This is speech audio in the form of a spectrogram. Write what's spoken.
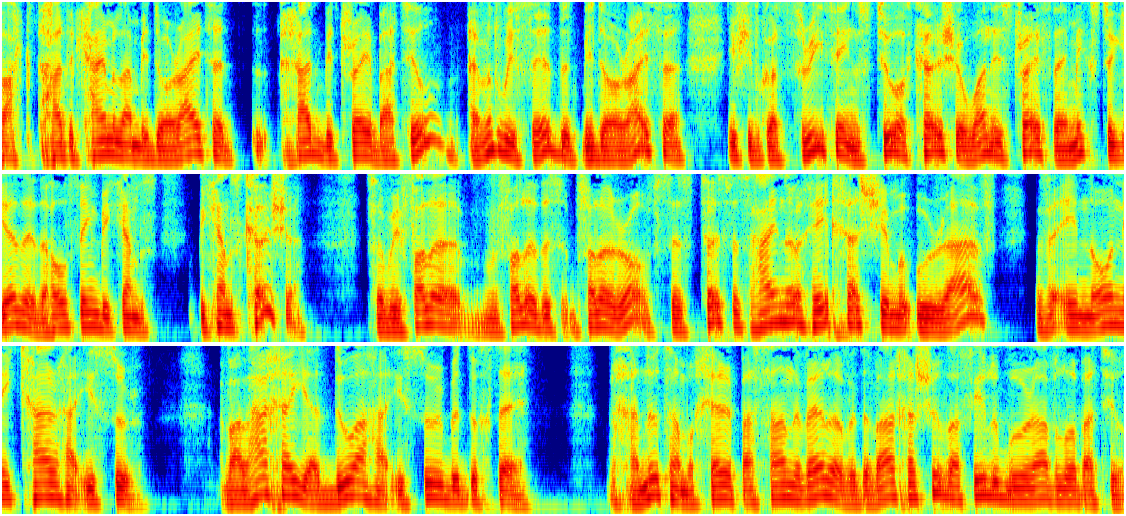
batil? Haven't we said that midoraisa, if you've got three things, two are kosher, one is treif, they mix together, the whole thing becomes becomes kosher. So we follow we follow this follow Rov says Tosfos Hainu hecha urav ואינו ניכר האיסור, אבל הכה ידוע האיסור בדוכתה. בחנות המוכרת נבלו, ודבר חשוב אפילו בטיל.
